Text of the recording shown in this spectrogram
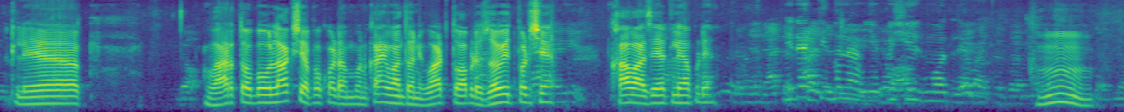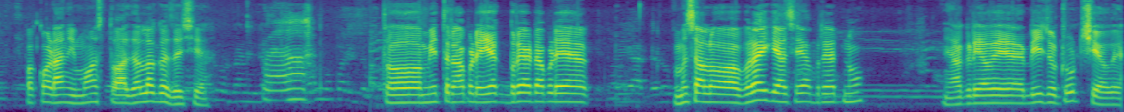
એટલે વાર તો બહુ લાગશે પકોડામાં પણ કાંઈ વાંધો નહીં. વાટ તો આપણે જોવી જ પડશે. ખાવા છે એટલે આપણે. નિરાંતથી બનાવીએ પછી જ મોજ લેવાની. હમ પકોડાની મસ્ત તો આજ અલગ જ હશે. તો મિત્ર આપણે એક બ્રેડ આપણે મસાલો ભરાઈ ગયા છે બ્રેડનું. ને આગળ હવે બીજું તૂટશે હવે.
